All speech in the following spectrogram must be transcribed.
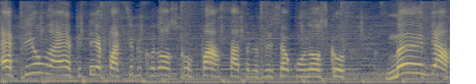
F1 na FT, participe conosco, faça a transmissão conosco, mande a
